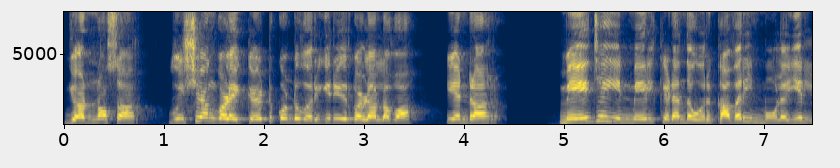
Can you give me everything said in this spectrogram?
என்ன சார் விஷயங்களை கேட்டுக்கொண்டு வருகிறீர்கள் அல்லவா? என்றார். மேஜையின் மேல் கிடந்த ஒரு கவரின் மூலையில்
